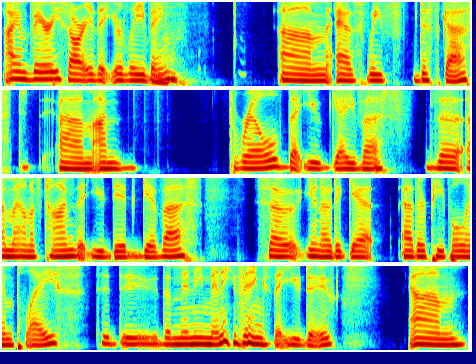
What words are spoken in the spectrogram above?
I am very sorry that you're leaving. Um, as we've discussed, um, I'm thrilled that you gave us the amount of time that you did give us. So, you know, to get other people in place to do the many, many things that you do. Um,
